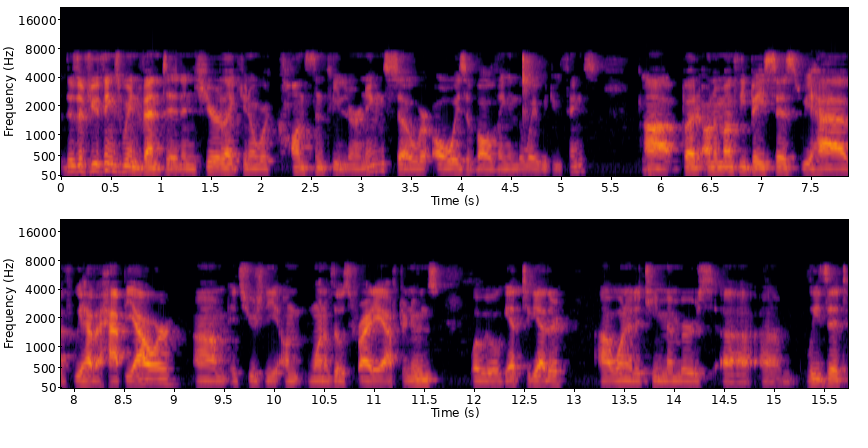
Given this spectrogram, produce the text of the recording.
there's a few things we invented, and here, like you know, we're constantly learning, so we're always evolving in the way we do things. Uh, but on a monthly basis, we have we have a happy hour. Um, it's usually on one of those Friday afternoons where we will get together. Uh, one of the team members uh, um, leads it.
